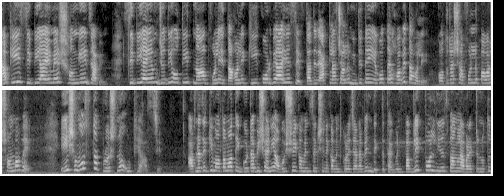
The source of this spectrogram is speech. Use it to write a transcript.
নাকি সিপিআইএম এর সঙ্গেই যাবেন? সিপিআইএম যদি অতীত না ভোলে, তাহলে কি করবে আইএসএফ? তাদের একলা চলো নীতিতেই এগোতে হবে তাহলে। কতটা সাফল্য পাওয়া সম্ভব? এই সমস্ত প্রশ্ন উঠে আসছে। আপনাদের কি মতামত? এই গোটা বিষয় নিয়ে অবশ্যই কমেন্ট সেকশনে কমেন্ট করে জানাবেন। দেখতে থাকবেন পাবলিক পোল নিউজ বাংলা আবার একটা নতুন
